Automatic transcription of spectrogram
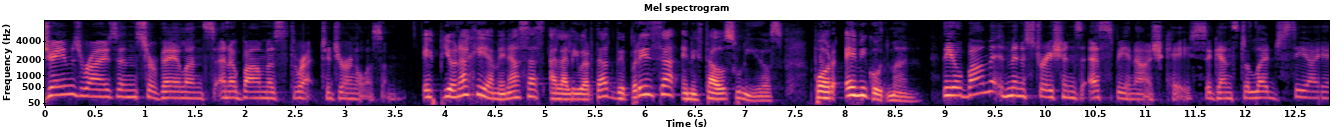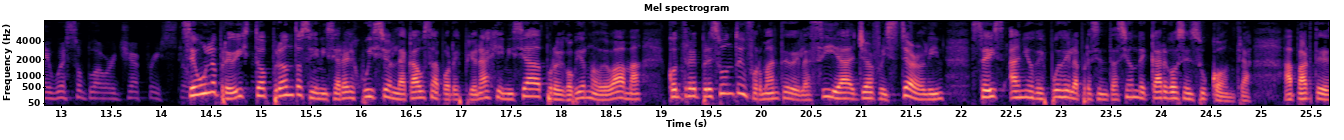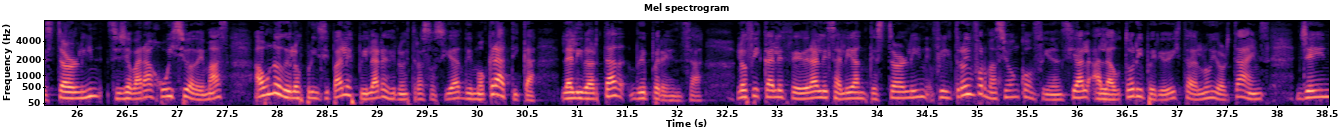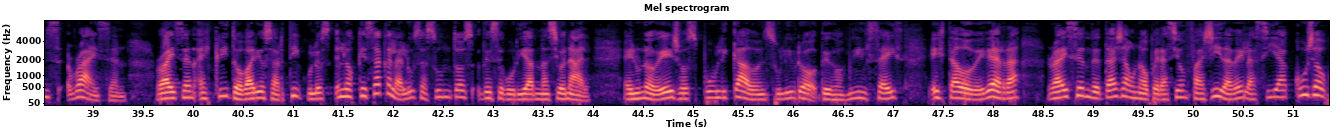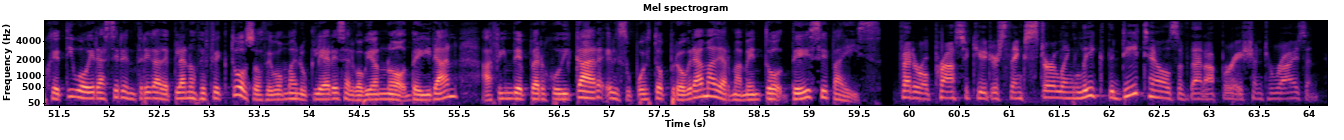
James Risen Surveillance and Obama's Threat to Journalism. Espionaje y amenazas a la libertad de prensa en Estados Unidos, por Amy Goodman. The Obama administration's espionage case against alleged CIA whistleblower Jeffrey Sterling. Según lo previsto, pronto se iniciará el juicio en la causa por espionaje iniciada por el gobierno de Obama contra el presunto informante de la CIA, Jeffrey Sterling, seis años después de la presentación de cargos en su contra. Aparte de Sterling, se llevará a juicio además a uno de los principales pilares de nuestra sociedad democrática, la libertad de prensa. Los fiscales federales alegan que Sterling filtró información confidencial al autor y periodista del New York Times, James Risen. Risen ha escrito varios artículos en los que saca a la luz asuntos de seguridad nacional. En uno de ellos, publicado en su libro de 2006, Estado de Guerra, Risen detalla una operación fallida de la CIA cuyo objetivo era hacer entrega de planos defectuosos de bombas nucleares al gobierno de Irán a fin de perjudicar el supuesto programa de armamento de ese país. Federal prosecutors think Sterling leaked the details of that operation to Risen.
